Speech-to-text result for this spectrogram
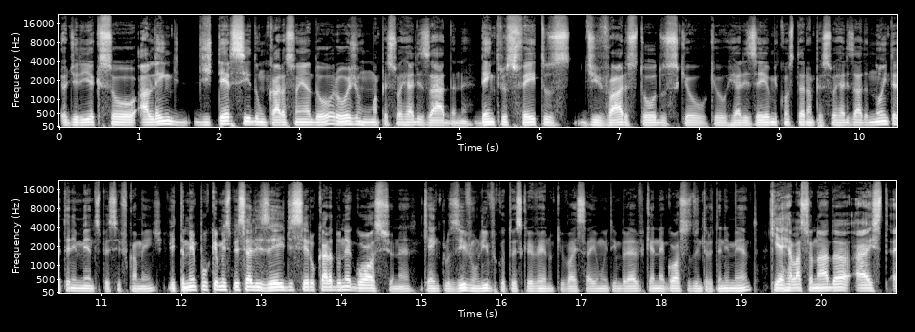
eu diria que sou, além de ter sido um cara sonhador, hoje uma pessoa realizada, né? Dentre os feitos de vários todos que eu, que eu realizei, eu me considero uma pessoa realizada no entretenimento especificamente. E também porque eu me especializei de ser o cara do negócio, né? Que é inclusive um livro que eu estou escrevendo que vai sair muito em breve, que é Negócios do Entretenimento, que é relacionado a, a esse, a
